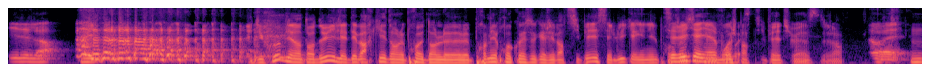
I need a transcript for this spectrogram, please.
Il est là. Et du coup, bien entendu, il est débarqué dans le, pro- dans le premier ProQuest auquel j'ai participé. et C'est lui qui a gagné le C'est lui ProQuest qui a gagné le moi je ProQuest. participais, tu vois. c'est genre- ouais. Mm.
